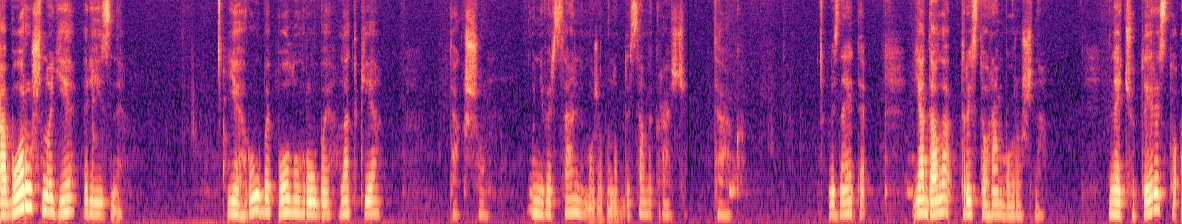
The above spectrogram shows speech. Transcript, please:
А борошно є різне. Є грубе, полугрубе, гладке. Так що універсальне, може, воно буде саме краще. Так. Ви знаєте, я дала 300 грам борошна. Не 400, а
